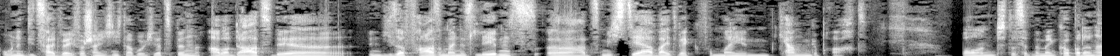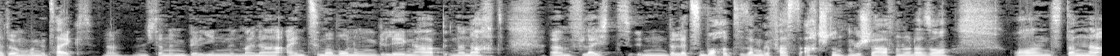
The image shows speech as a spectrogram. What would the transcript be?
ohne die Zeit wäre ich wahrscheinlich nicht da, wo ich jetzt bin. Aber da zu der, in dieser Phase meines Lebens äh, hat es mich sehr weit weg von meinem Kern gebracht. Und das hat mir mein Körper dann halt irgendwann gezeigt. Ne? Wenn ich dann in Berlin in meiner Einzimmerwohnung gelegen habe in der Nacht, ähm, vielleicht in der letzten Woche zusammengefasst acht Stunden geschlafen oder so und dann äh,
